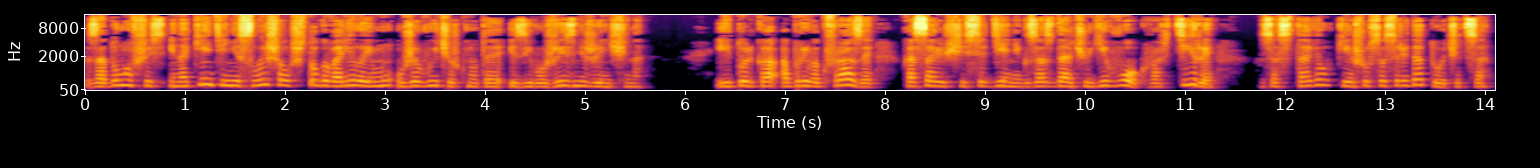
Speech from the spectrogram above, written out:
Задумавшись, Иннокентий не слышал, что говорила ему уже вычеркнутая из его жизни женщина. И только обрывок фразы, касающийся денег за сдачу его квартиры – заставил Кешу сосредоточиться.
